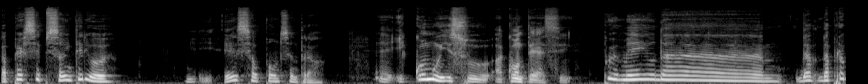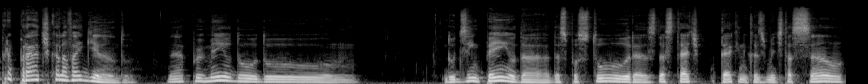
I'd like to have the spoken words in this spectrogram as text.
a percepção interior. Esse é o ponto central. É, e como isso acontece? Por meio da, da, da própria prática, ela vai guiando. Né? Por meio do, do, do desempenho da, das posturas, das técnicas de meditação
